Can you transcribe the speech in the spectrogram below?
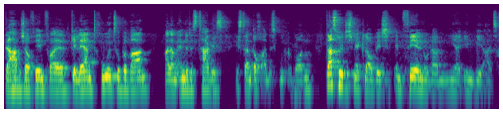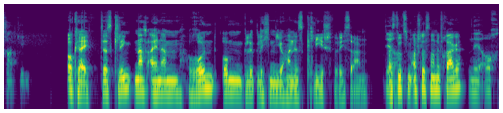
Da habe ich auf jeden Fall gelernt, Ruhe zu bewahren, weil am Ende des Tages ist dann doch alles gut geworden. Das würde ich mir, glaube ich, empfehlen oder mir irgendwie als Rat geben. Okay, das klingt nach einem rundum glücklichen Johannes Kliesch, würde ich sagen. Ja. Hast du zum Abschluss noch eine Frage? Nee, auch,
